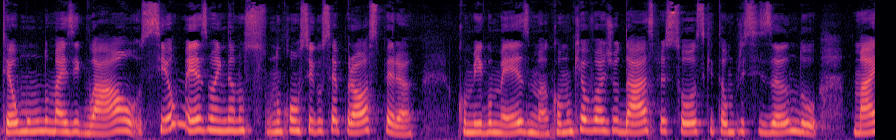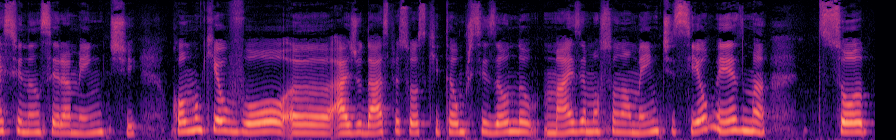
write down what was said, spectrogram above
ter um mundo mais igual se eu mesma ainda não, não consigo ser próspera? comigo mesma? Como que eu vou ajudar as pessoas que estão precisando mais financeiramente? Como que eu vou uh, ajudar as pessoas que estão precisando mais emocionalmente se eu mesma sou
